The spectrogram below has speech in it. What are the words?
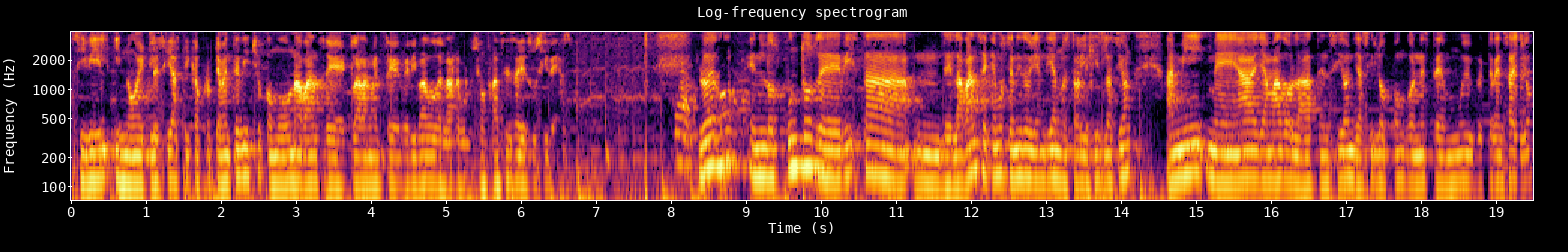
civil y no eclesiástica propiamente dicho, como un avance claramente derivado de la Revolución Francesa y de sus ideas. Luego, en los puntos de vista mm, del avance que hemos tenido hoy en día en nuestra legislación, a mí me ha llamado la atención, y así lo pongo en este muy breve ensayo,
